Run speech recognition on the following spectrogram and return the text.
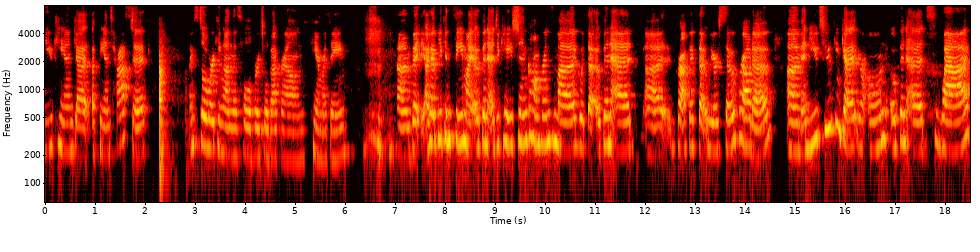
you can get a fantastic, I'm still working on this whole virtual background camera thing. Um, but I hope you can see my Open Education Conference mug with the Open Ed uh, graphic that we are so proud of. Um, and you too can get your own Open Ed swag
